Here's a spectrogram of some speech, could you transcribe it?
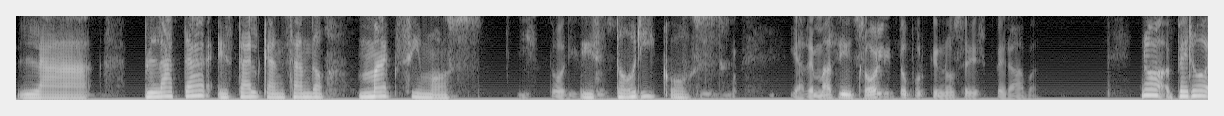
la plata está alcanzando máximos históricos. históricos. Y además insólito porque no se esperaba. No, pero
